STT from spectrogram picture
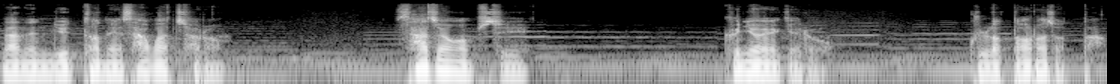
나는 뉴턴의 사과처럼 사정없이 그녀에게로 굴러 떨어졌다.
